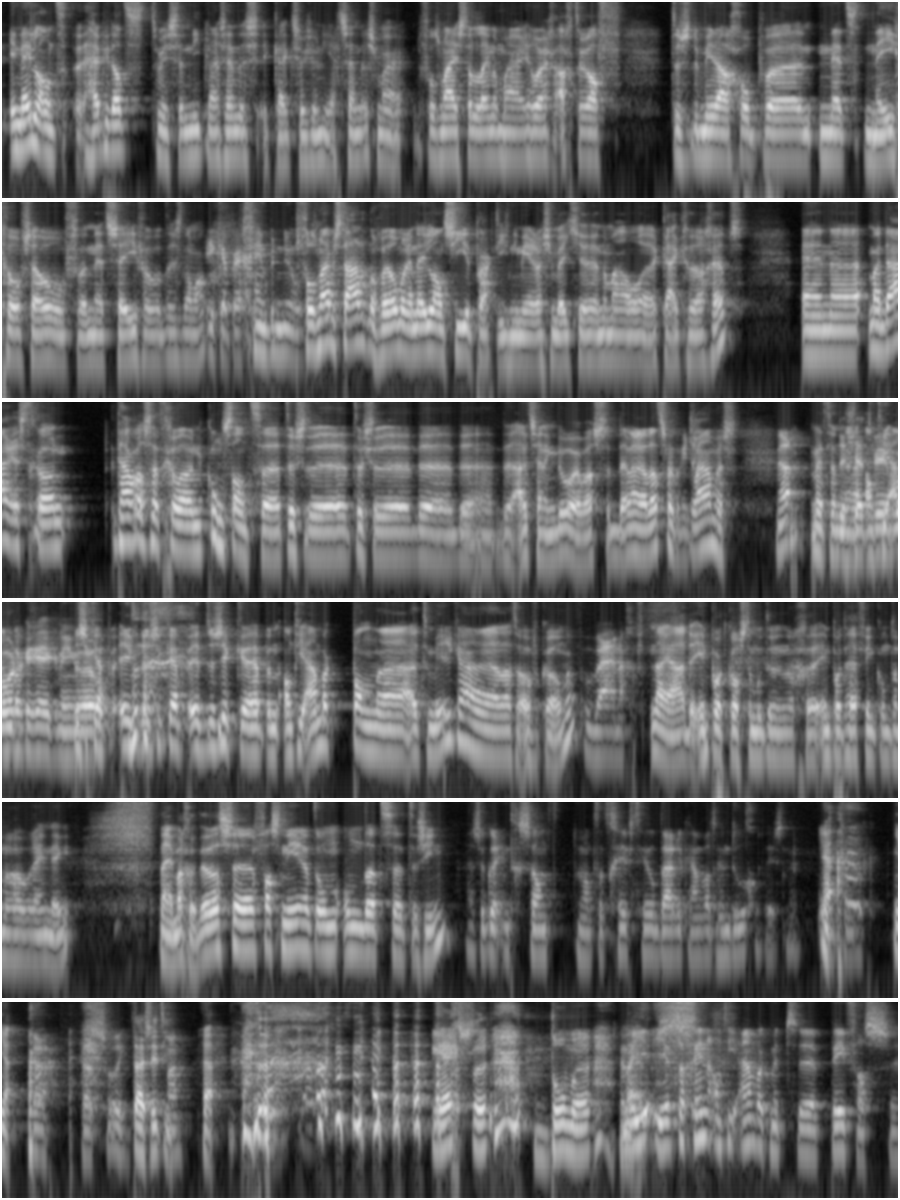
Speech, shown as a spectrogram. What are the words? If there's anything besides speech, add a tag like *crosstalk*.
in Nederland heb je dat, tenminste niet naar zenders. Ik kijk sowieso niet echt zenders, maar volgens mij is dat alleen nog maar heel erg achteraf tussen de middag op eh, net 9 of zo, of eh, net 7, wat is het allemaal? ik heb er geen benul. Volgens mij bestaat het nog wel, maar in Nederland zie je het praktisch niet meer als je een beetje normaal eh, kijkgedrag hebt. En, eh, maar daar is het gewoon, daar was het gewoon constant eh, tussen, de, tussen de, de, de, de uitzending door. Was, daar waren dat soort reclames Ja, met een Dus eh, je hebt weer een anti-aanbak. behoorlijke rekening. Dus ik, wel. heb, ik, *laughs* dus ik heb, dus ik eh, heb een anti-aanbakpan eh, uit Amerika eh, laten overkomen. voor weinig. Nou ja, de importkosten moeten er nog, eh, importheffing komt er nog overheen, denk ik. Nee, maar goed, dat was eh, fascinerend om, om dat eh, te zien. Dat is ook wel interessant, want dat geeft heel duidelijk aan wat hun doelgroep is. nu, Ja. *laughs* Ja. Ja, ja, sorry. Daar zit hij. Maar, *laughs* rechtse, domme. maar Nee. je, je hebt toch geen anti-aanbak met eh, PFAS?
